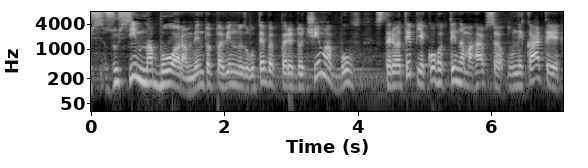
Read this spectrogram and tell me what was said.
з усім набором. Він, тобто, він у тебе перед очима був стереотип, якого ти намагався уникати,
